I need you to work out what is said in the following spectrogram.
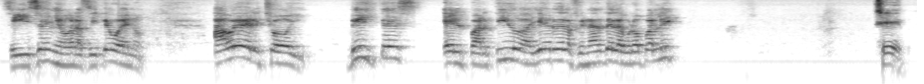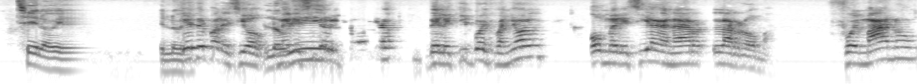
Sí, señor, así que bueno. A ver, Choi, ¿viste el partido de ayer de la final de la Europa League? Sí, sí, lo vi. ¿Qué te pareció? ¿Merecía victoria del equipo español o merecía ganar la Roma? ¿Fue mano?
